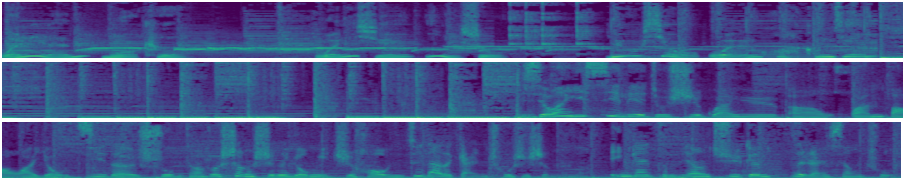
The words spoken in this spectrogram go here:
文人墨客，文学艺术，优秀文化空间。写完一系列就是关于呃环保啊、有机的书，比方说《圣食》跟《有米》之后，你最大的感触是什么呢？应该怎么样去跟自然相处呢？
